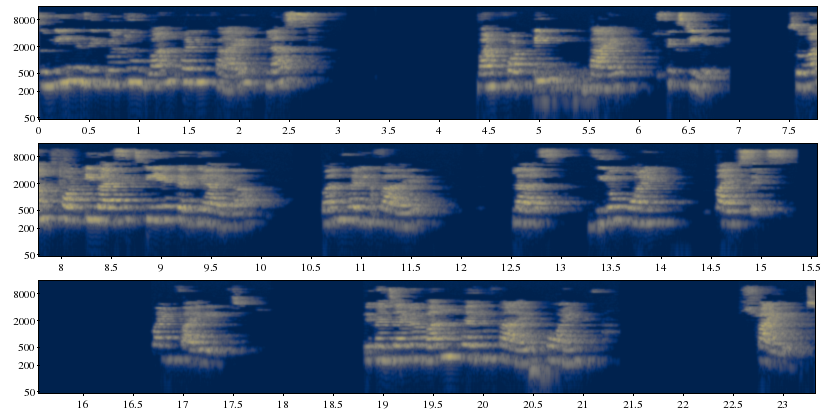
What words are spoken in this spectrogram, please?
so mean is equal to 135 plus 140 by 68 so 140 by 68 करके आएगा 135 plus 0.56 0.58 ये बन जाएगा 135.58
